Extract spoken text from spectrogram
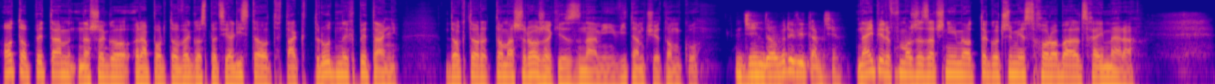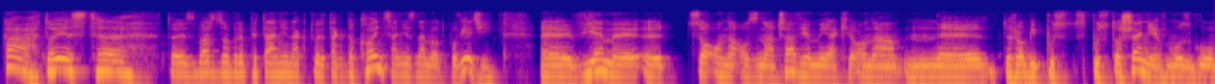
Oto pytam naszego raportowego specjalista od tak trudnych pytań. Doktor Tomasz Rożek jest z nami. Witam cię, Tomku. Dzień dobry, witam cię. Najpierw może zacznijmy od tego, czym jest choroba Alzheimera. A, to jest, e, to jest bardzo dobre pytanie, na które tak do końca nie znamy odpowiedzi. E, wiemy, e, co ona oznacza, wiemy, jakie ona mm, robi spustoszenie w mózgu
